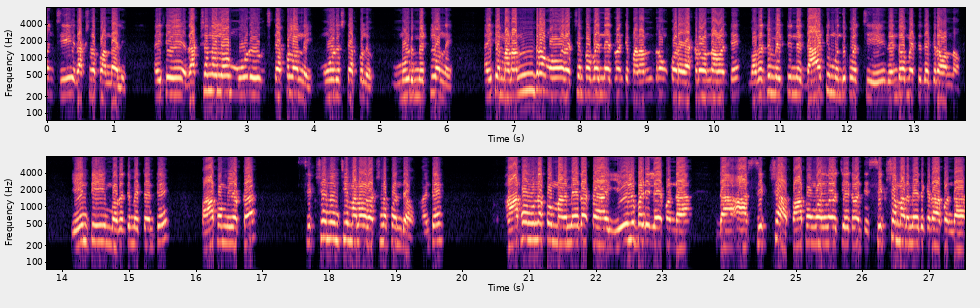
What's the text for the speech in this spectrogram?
నుంచి రక్షణ పొందాలి. అయితే రక్షణలో మూడు స్టెప్పులు ఉన్నాయి మూడు స్టెప్పులు మూడు మెట్లు ఉన్నాయి అయితే మనందరము రక్షింపబడినటువంటి మనందరం కూడా ఎక్కడ ఉన్నామంటే మొదటి మెట్టుని దాటి ముందుకు వచ్చి రెండో మెట్టు దగ్గర ఉన్నాం. ఏంటి మొదటి మెట్టు అంటే పాపం యొక్క శిక్ష నుంచి మనం రక్షణ పొందాం. అంటే పాపమునకు మన మీద ఒక ఏలుబడి లేకుండా దా- ఆ శిక్ష పాపం వల్ల వచ్చేటువంటి శిక్ష మన మీదకి రాకుండా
